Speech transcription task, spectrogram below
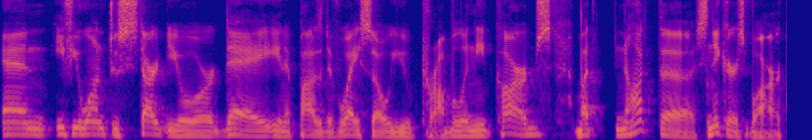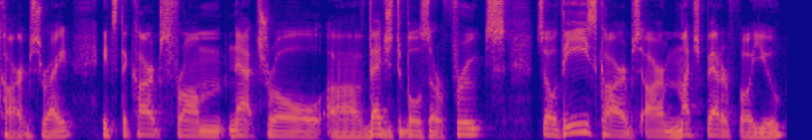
And if you want to start your day in a positive way, so you probably need carbs, but not the Snickers bar carbs, right? It's the carbs from natural uh, vegetables or fruits. So these carbs are much better for you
